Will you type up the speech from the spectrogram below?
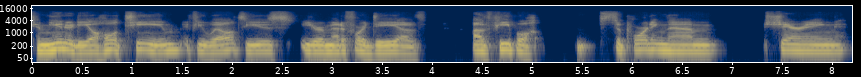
community, a whole team, if you will, to use your metaphor Dee of of people supporting them, sharing,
